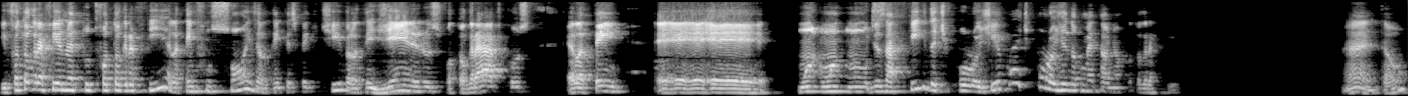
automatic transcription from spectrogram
E fotografia não é tudo fotografia, ela tem funções, ela tem perspectiva, ela tem gêneros fotográficos, ela tem é, é, é um, um, um, desafio da tipologia. Qual é a tipologia documental de uma fotografia? É, então,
